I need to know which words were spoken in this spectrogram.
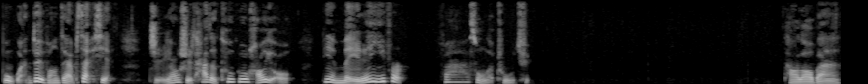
不管对方在不在线，只要是他的 QQ 好友，便每人一份发送了出去。陶老板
